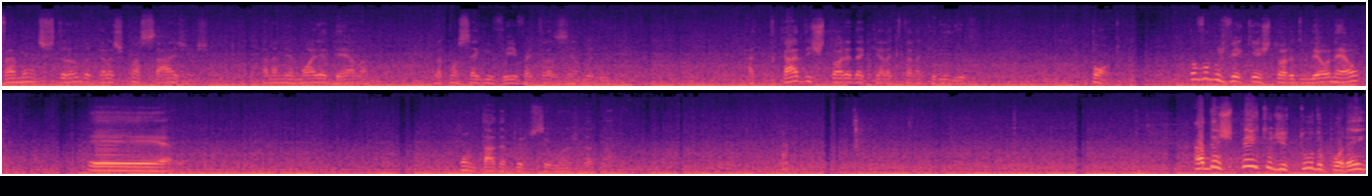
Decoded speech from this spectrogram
vai mostrando aquelas passagens, está na memória dela, ela consegue ver e vai trazendo ali. A, cada história daquela que está naquele livro. Ponto. Então vamos ver aqui a história do Leonel, é, contada pelo seu anjo da guarda. A despeito de tudo, porém,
